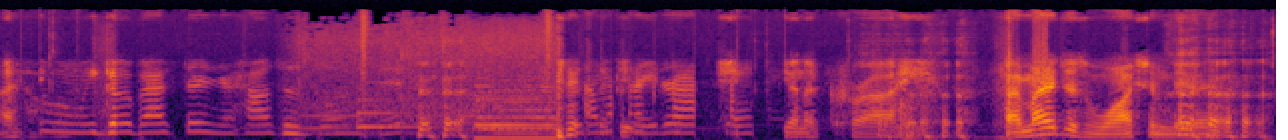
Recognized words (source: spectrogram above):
gonna I- do when we go back there and your house is blown to bits? I'm gonna crater? cry. gonna cry. I might just watch him do it.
